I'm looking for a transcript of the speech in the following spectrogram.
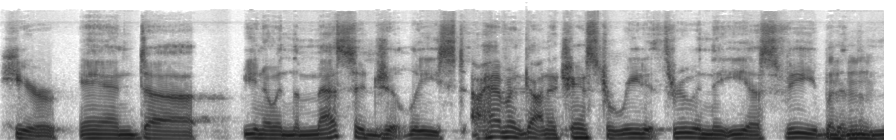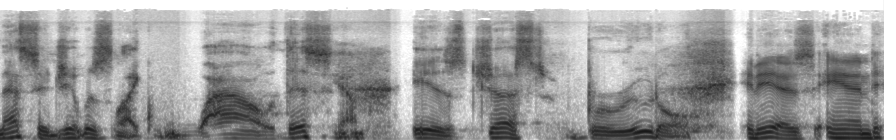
here and uh you know in the message at least i haven't gotten a chance to read it through in the esv but in the message it was like wow this Yeah. is just brutal It is, and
